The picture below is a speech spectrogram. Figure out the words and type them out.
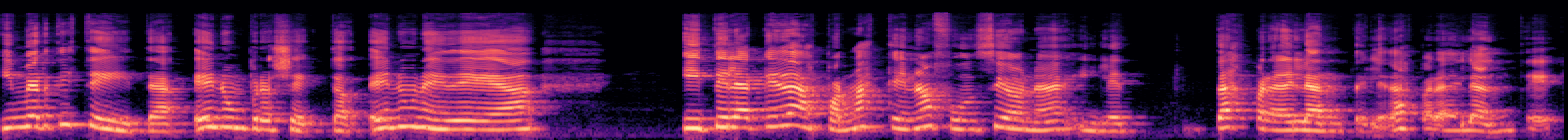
Invertiste en un proyecto, en una idea, y te la quedas por más que no funciona y le das para adelante, le das para adelante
